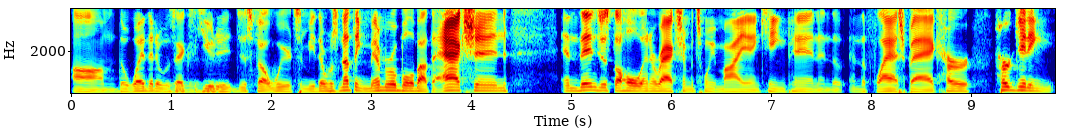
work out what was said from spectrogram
Um, the way that it was executed just felt weird to me. There was nothing memorable about the action, and then just the whole interaction between Maya and Kingpin and the and the flashback. Her her getting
